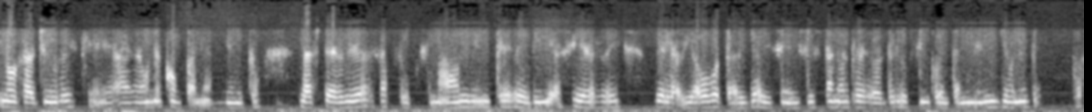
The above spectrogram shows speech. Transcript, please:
nos ayude, que haga un acompañamiento. Las pérdidas aproximadamente de día cierre de la vía Bogotá-Villavicencio están alrededor de los 50 mil millones de pesos,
